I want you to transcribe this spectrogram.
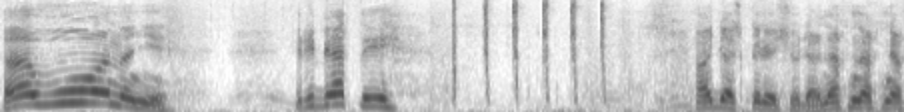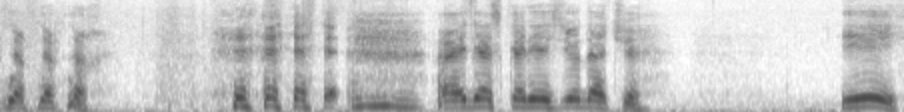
А вон они. Ребята, Айда скорее сюда. Нах, Айда скорее сюда, че. Эй.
